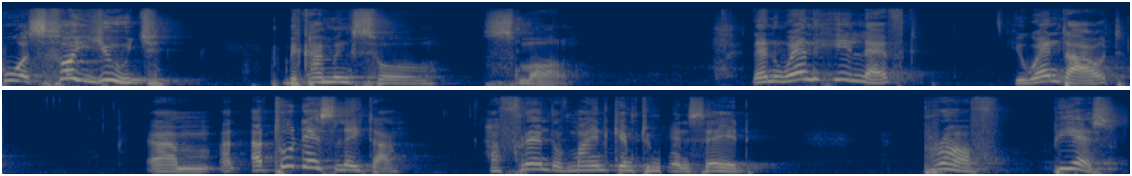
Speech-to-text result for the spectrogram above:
who was so huge becoming so small. Then when he left, he went out, um, and uh, two days later, a friend of mine came to me and said, Prof, P.S.,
